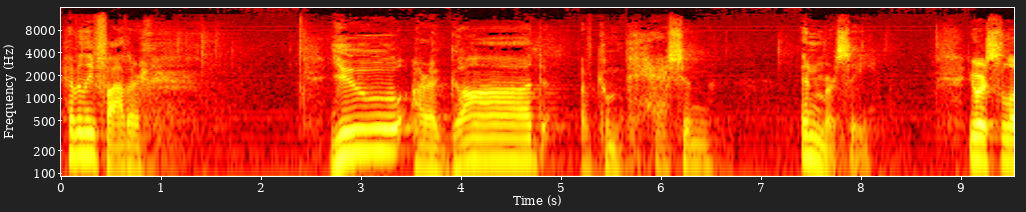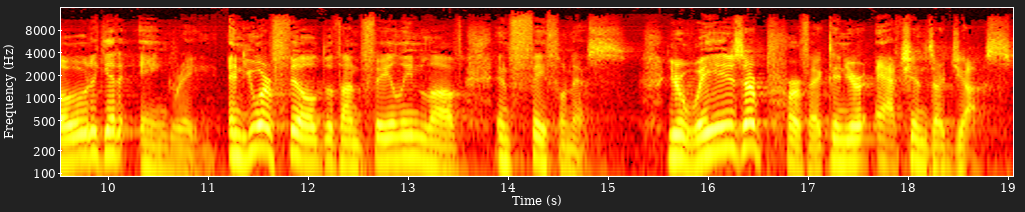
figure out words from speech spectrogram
Heavenly Father, You are a God of compassion and mercy. You are slow to get angry, and you are filled with unfailing love and faithfulness. Your ways are perfect, and your actions are just.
